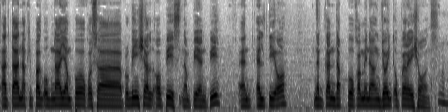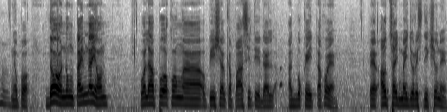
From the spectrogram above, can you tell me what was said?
At ah, nakipag-ugnayan po ako sa provincial office ng PNP and LTO. Nag-conduct po kami ng joint operations. Ano po. Do, nung time na yon, wala po akong ah, official capacity dahil advocate ako eh. Pero outside my jurisdiction eh.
